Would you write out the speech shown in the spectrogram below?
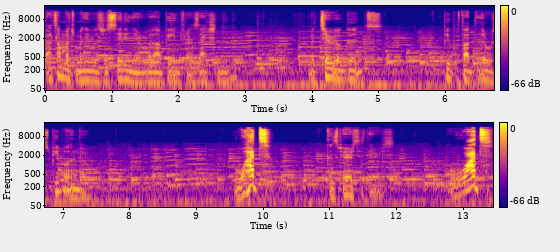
that's how much money was just sitting there without being transacted. Material goods. People thought that there was people in there. What? Conspiracy theories. What?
